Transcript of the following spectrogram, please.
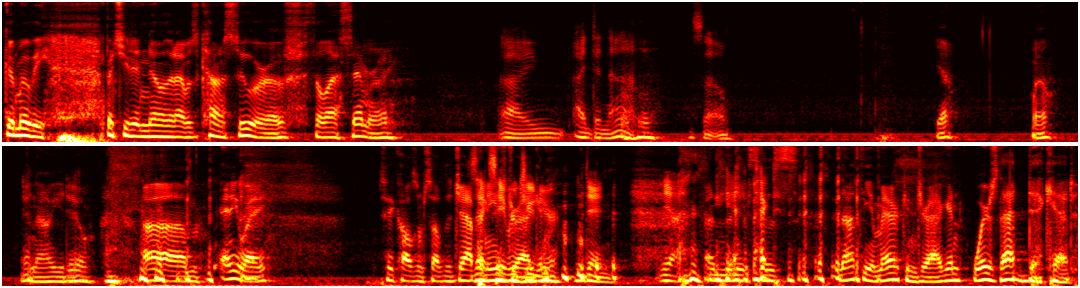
good movie. Bet you didn't know that I was a connoisseur of The Last Samurai. I I did not. Mm-hmm. So Yeah. Well, Yeah. now you do. um, anyway, so he calls himself the Zack Japanese Sabre dragon. Jr. Yeah. And then yeah, he says, "Not the American dragon. Where's that dickhead?"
